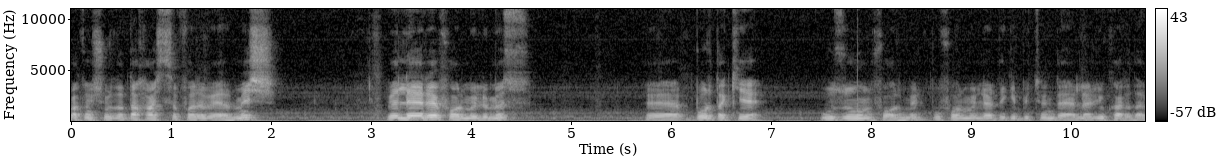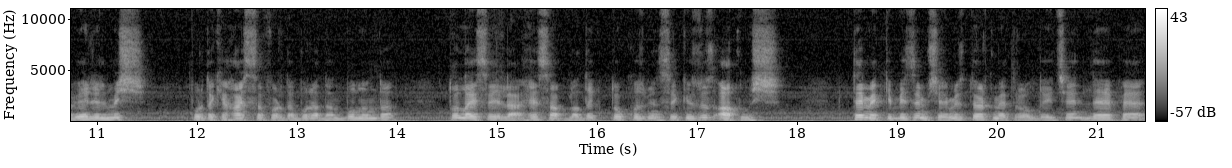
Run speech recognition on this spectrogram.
Bakın şurada da H0'ı vermiş. Ve LR formülümüz e, buradaki uzun formül. Bu formüllerdeki bütün değerler yukarıda verilmiş. Buradaki H0 da buradan bulundu. Dolayısıyla hesapladık 9860. Demek ki bizim şeyimiz 4 metre olduğu için LP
